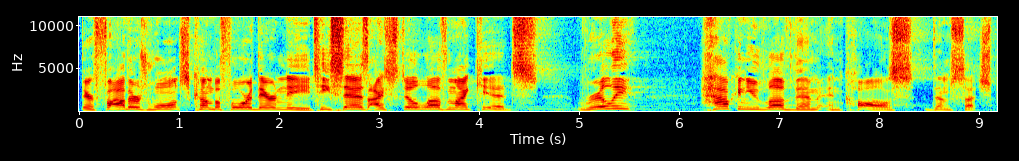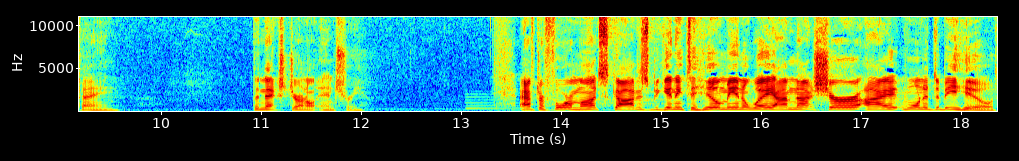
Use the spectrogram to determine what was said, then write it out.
Their father's wants come before their needs. He says, I still love my kids. Really? How can you love them and cause them such pain? the next journal entry. After four months, God is beginning to heal me in a way I'm not sure I wanted to be healed.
